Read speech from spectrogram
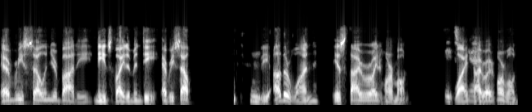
Every cell in your body needs vitamin D, every cell. Hmm. The other one is thyroid hormone. It's, Why yeah. thyroid hormone?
